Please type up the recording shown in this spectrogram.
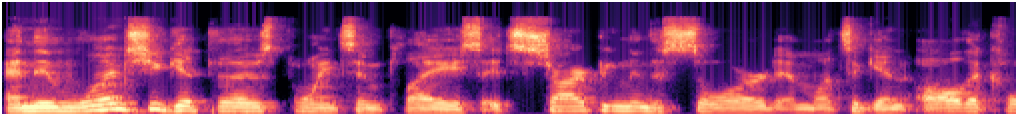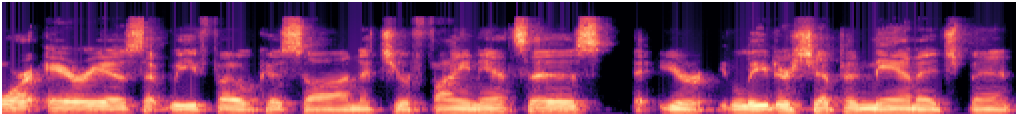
And then once you get those points in place, it's sharpening the sword. And once again, all the core areas that we focus on it's your finances, your leadership and management,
